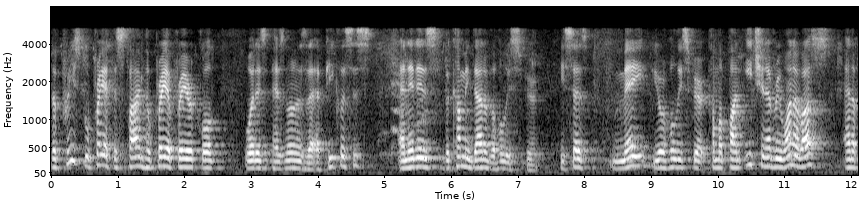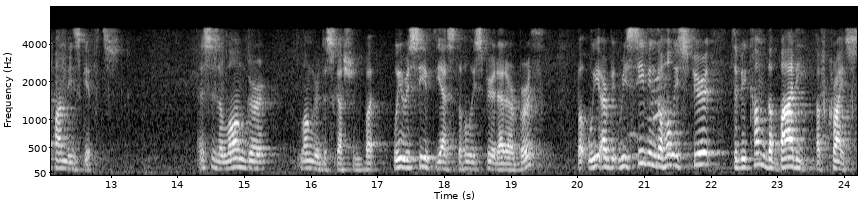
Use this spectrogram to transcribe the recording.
the priest will pray at this time, he'll pray a prayer called what is has known as the epiclesis, and it is the coming down of the Holy Spirit. He says, May your Holy Spirit come upon each and every one of us and upon these gifts. This is a longer, longer discussion, but we received, yes, the Holy Spirit at our birth, but we are receiving the Holy Spirit to become the body of Christ.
